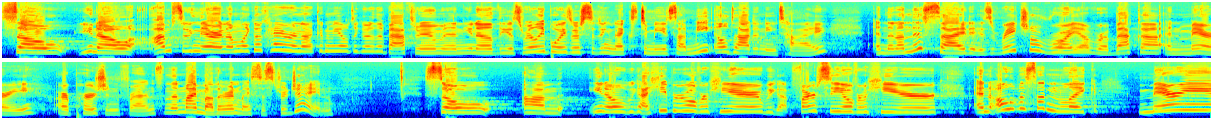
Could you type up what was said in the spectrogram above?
So, you know, I'm sitting there and I'm like, okay, we're not going to be able to go to the bathroom. And, you know, the Israeli boys are sitting next to me. It's Amit, Eldad, and Itai. And then on this side is Rachel, Roya, Rebecca, and Mary, our Persian friends. And then my mother and my sister Jane. So, um, you know, we got Hebrew over here, we got Farsi over here. And all of a sudden, like, Mary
